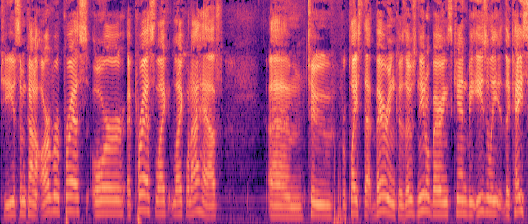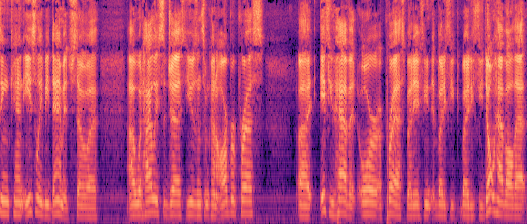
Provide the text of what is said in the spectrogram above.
to use some kind of arbor press or a press like like what I have um, to replace that bearing because those needle bearings can be easily the casing can easily be damaged. So uh, I would highly suggest using some kind of arbor press uh, if you have it, or a press. But if you but if you but if you don't have all that,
